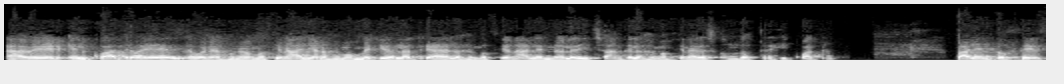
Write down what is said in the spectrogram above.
A ver, el 4 es, bueno, es uno emocional, ya nos hemos metido en la triada de los emocionales, no lo he dicho antes, los emocionales son 2, 3 y 4. Vale, entonces,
